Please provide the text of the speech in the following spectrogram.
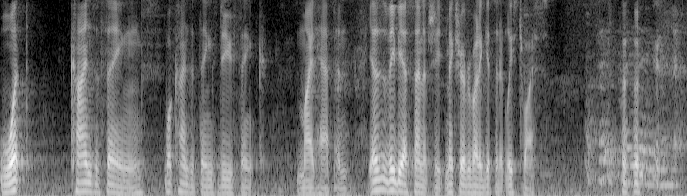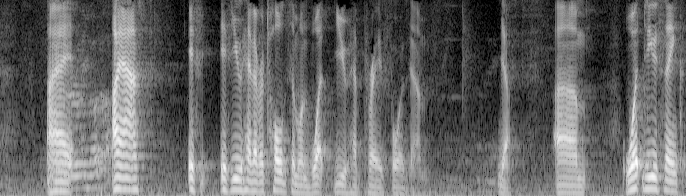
What kinds of things? What kinds of things do you think might happen? Yeah, this is a VBS sign-up sheet. Make sure everybody gets it at least twice. I I asked if if you have ever told someone what you have prayed for them. Yeah. Um, what do you think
